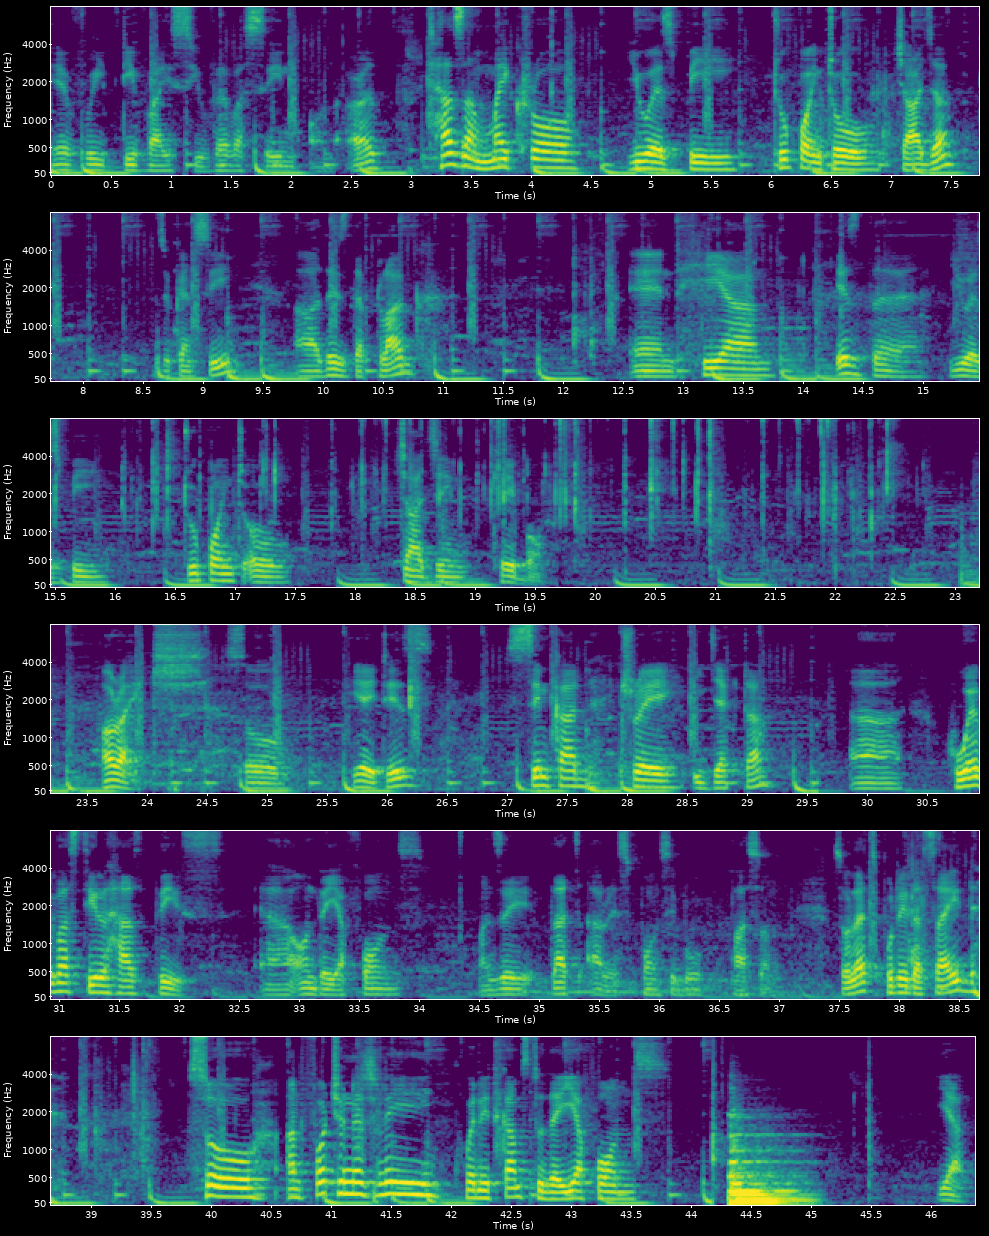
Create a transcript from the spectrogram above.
every device you've ever seen on earth. It has a micro USB 2.0 charger, as you can see. Uh, this is the plug. And here is the USB 2.0 charging cable. All right, so here it is, SIM card tray ejector. Uh, whoever still has this uh, on their phones, say that's a responsible person. So let's put it aside. So unfortunately, when it comes to the earphones, yeah.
